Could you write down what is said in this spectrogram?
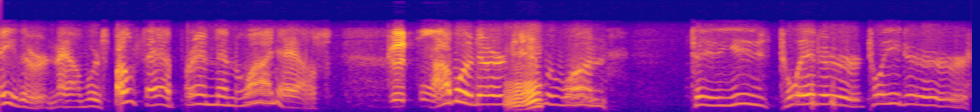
either. Now we're supposed to have a friend in the White House. Good point. I would urge Mhm. everyone to use Twitter or Tweeter or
